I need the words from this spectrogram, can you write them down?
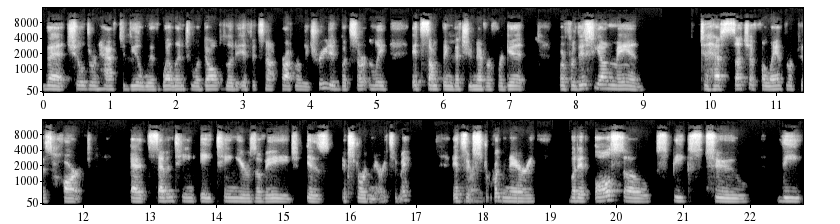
that children have to deal with well into adulthood if it's not properly treated but certainly it's something that you never forget but for this young man to have such a philanthropist heart at 17 18 years of age is extraordinary to me it's right. extraordinary but it also speaks to the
